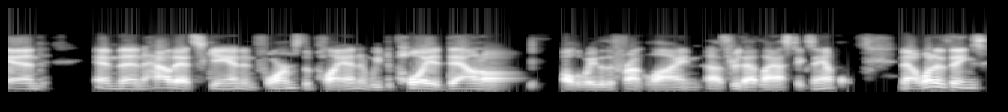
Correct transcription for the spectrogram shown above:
and and then how that scan informs the plan, and we deploy it down all, all the way to the front line uh, through that last example. Now, one of the things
